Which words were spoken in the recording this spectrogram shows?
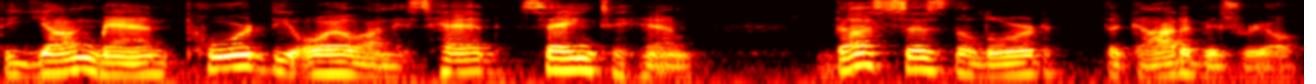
The young man poured the oil on his head, saying to him, Thus says the Lord, the God of Israel,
